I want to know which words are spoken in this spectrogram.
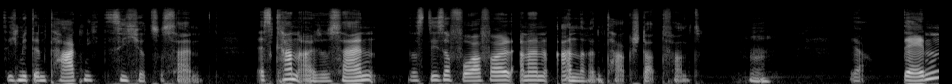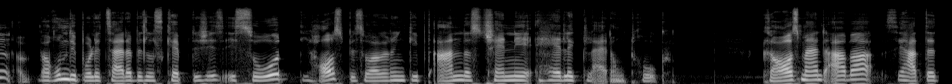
sich mit dem Tag nicht sicher zu sein. Es kann also sein, dass dieser Vorfall an einem anderen Tag stattfand. Ja. Denn, warum die Polizei da ein bisschen skeptisch ist, ist so, die Hausbesorgerin gibt an, dass Jenny helle Kleidung trug. Klaus meint aber, sie hatte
